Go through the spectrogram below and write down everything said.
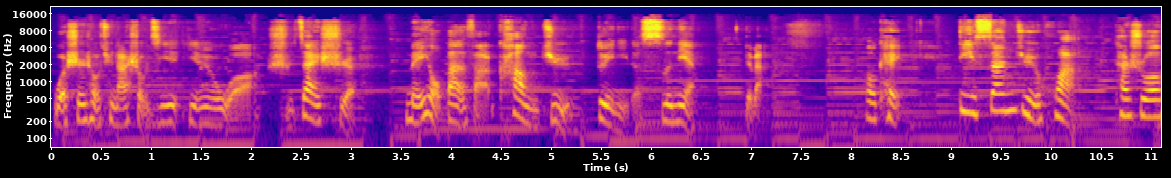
我伸手去拿手机，因为我实在是没有办法抗拒对你的思念，对吧？OK，第三句话，他说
